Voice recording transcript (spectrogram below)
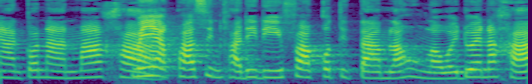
งานก็นานมากค่ะไม่อยากพลาดสินค้าดีๆฝากกดติดตามร้านของเราไว้ด้วยนะคะ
